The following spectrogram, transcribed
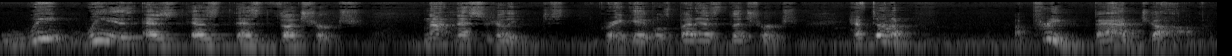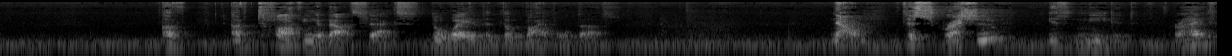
we we as, as as the church, not necessarily just Gray Gables, but as the church, have done a, a pretty bad job of of talking about sex the way that the Bible does. Now, discretion is needed, right?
